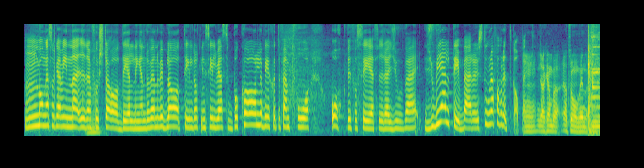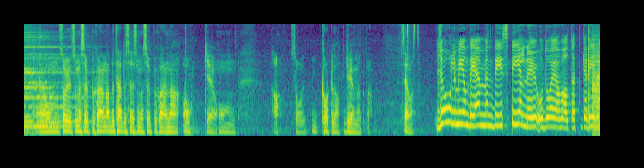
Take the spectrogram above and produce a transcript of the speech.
Mm, många som kan vinna i den mm. första avdelningen. Då vänder vi blad till drottning Silvias pokal V75 2 och vi får se fyra Juvialti bära det stora favoritskapet. Mm, jag, kan börja. jag tror hon vinner. Eh, hon såg ut som en superstjärna, betedde sig som en superstjärna och eh, hon ja, såg kort och gott grym ut bara. senast. Jag håller med om det, men det är spel nu och då har jag valt att gardera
